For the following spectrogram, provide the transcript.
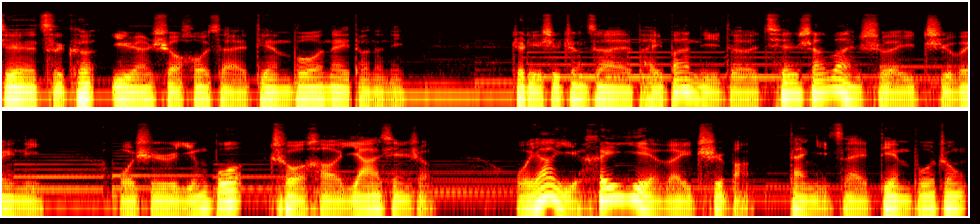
谢此刻依然守候在电波那头的你，这里是正在陪伴你的千山万水只为你，我是迎波，绰号鸭先生，我要以黑夜为翅膀，带你在电波中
